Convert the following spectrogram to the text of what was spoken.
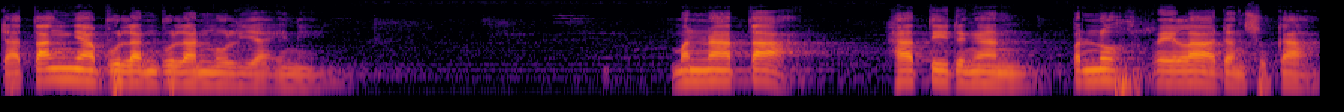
datangnya bulan-bulan mulia ini. Menata hati dengan penuh rela dan suka.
